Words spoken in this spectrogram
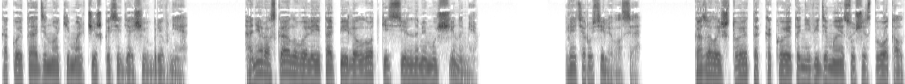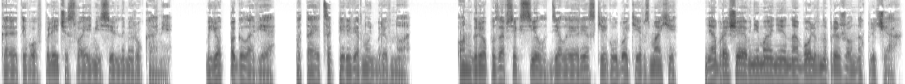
какой-то одинокий мальчишка, сидящий в бревне. Они раскалывали и топили лодки с сильными мужчинами. Ветер усиливался. Казалось, что это какое-то невидимое существо толкает его в плечи своими сильными руками. Бьет по голове, пытается перевернуть бревно. Он греб изо всех сил, делая резкие глубокие взмахи, не обращая внимания на боль в напряженных плечах.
